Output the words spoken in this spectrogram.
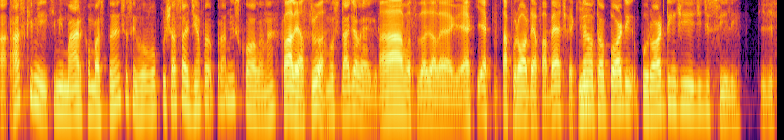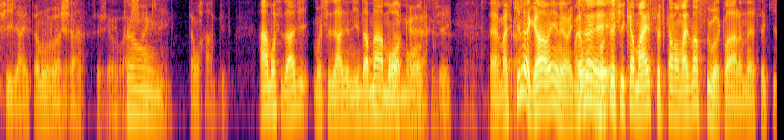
É, as que me, que me marcam bastante, assim, vou, vou puxar a sardinha pra, pra minha escola, né? Qual é a sua? Mocidade Alegre. Ah, Mocidade Alegre. É, que- é, tá por ordem alfabética aqui? Não, tá por ordem, por ordem de, de desfile. De desfile. Ah, então não vou achar. Não sei se eu vou Então- achar aqui tão rápido. Ah, Mocidade, Mocidade Unida da Moca. Moca. é, achei. É, mas que legal, hein, meu? Então é- você fica mais, você ficava mais na sua, claro, né? Você aqui.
